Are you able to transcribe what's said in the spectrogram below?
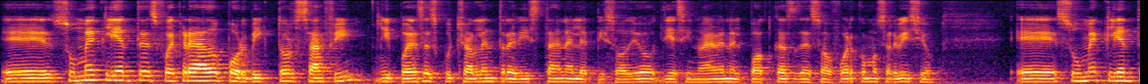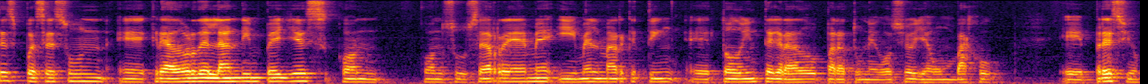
Eh, Sume Clientes fue creado por Víctor Safi y puedes escuchar la entrevista en el episodio 19 en el podcast de Software como Servicio. Eh, Sume Clientes pues es un eh, creador de landing pages con con su CRM y email marketing eh, todo integrado para tu negocio y a un bajo eh, precio.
